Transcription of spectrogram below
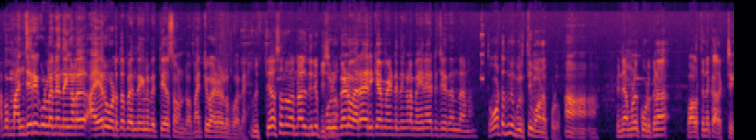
അപ്പോൾ മഞ്ചേരി കുള്ളന് നിങ്ങൾ അയർ കൊടുത്തപ്പോൾ എന്തെങ്കിലും വ്യത്യാസം ഉണ്ടോ മറ്റു വാഴകൾ പോലെ? വ്യത്യാസം എന്ന് പറഞ്ഞാൽ ഇതിന് പുഴു പുഴുക്കേട് വരാതിരിക്കാൻ വേണ്ടി നിങ്ങൾ മെയിനായിട്ട് ചെയ്തത് എന്താണ്? തോട്ടത്തിന് വൃത്തിയുമാണ് എപ്പോഴും. ആ ആ ആ. പിന്നെ നമ്മൾ കൊടുക്കുന്ന വളത്തിന്റെ കറക്റ്റ്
